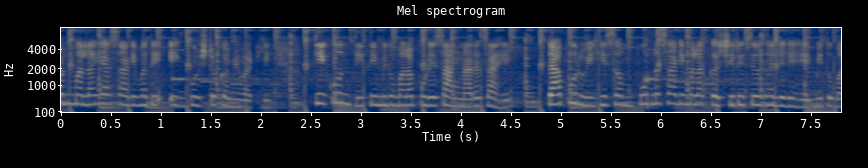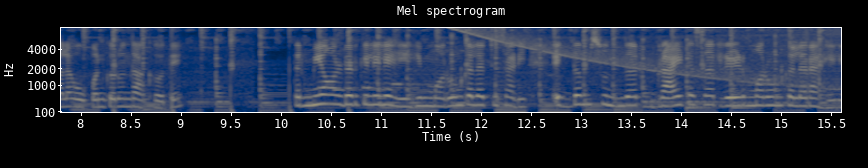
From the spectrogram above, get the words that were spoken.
पण मला या साडीमध्ये एक गोष्ट कमी वाटली. ती कोणती? ती मी तुम्हाला पुढे सांगणारच आहे. त्यापूर्वी ही संपूर्ण साडी मला कशी रिसीव झालेली आहे मी तुम्हाला ओपन करून दाखवते. तर मी ऑर्डर केलेली आहे ही मरून कलरची साडी. एकदम सुंदर ब्राईट असा रेड मरून कलर आहे.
